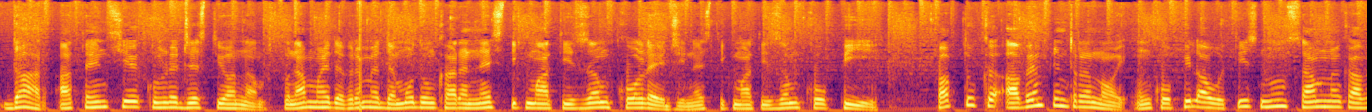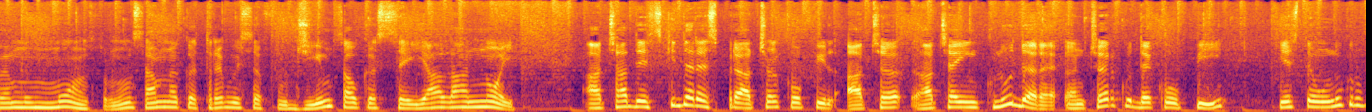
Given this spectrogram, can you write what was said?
Dar, atenție cum le gestionăm. Spuneam mai devreme de modul în care ne stigmatizăm colegii, ne stigmatizăm copiii Faptul că avem printre noi un copil autist nu înseamnă că avem un monstru, nu înseamnă că trebuie să fugim sau că se ia la noi. Acea deschidere spre acel copil, acea, acea includere în cercul de copii este un lucru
